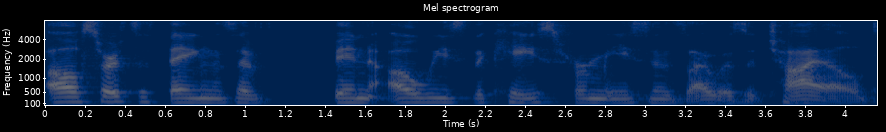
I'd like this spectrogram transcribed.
all sorts of things have been always the case for me since i was a child.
